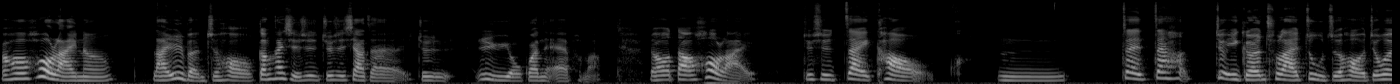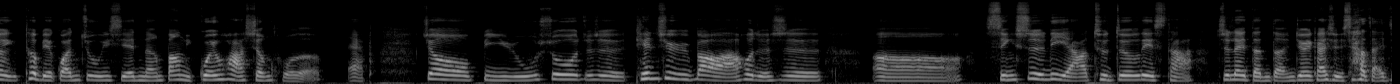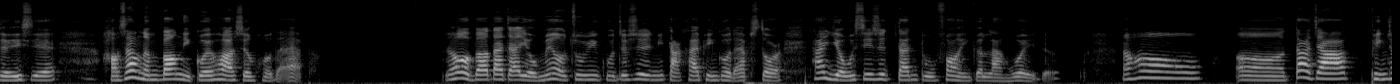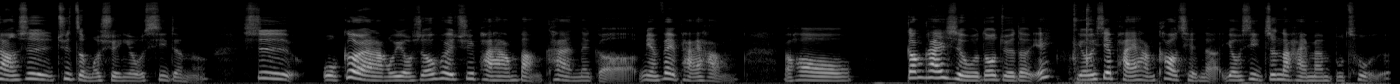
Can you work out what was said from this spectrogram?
然后后来呢？来日本之后，刚开始是就是下载就是日语有关的 app 嘛，然后到后来就是再靠，嗯，在在就一个人出来住之后，就会特别关注一些能帮你规划生活的 app，就比如说就是天气预报啊，或者是呃行事历啊、to do list 啊之类等等，你就会开始下载这一些好像能帮你规划生活的 app。然后我不知道大家有没有注意过，就是你打开苹果的 App Store，它游戏是单独放一个栏位的。然后，呃，大家平常是去怎么选游戏的呢？是我个人啊，我有时候会去排行榜看那个免费排行。然后刚开始我都觉得，诶，有一些排行靠前的游戏真的还蛮不错的。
